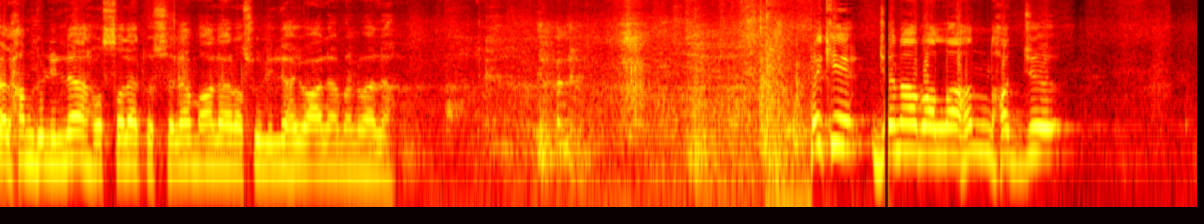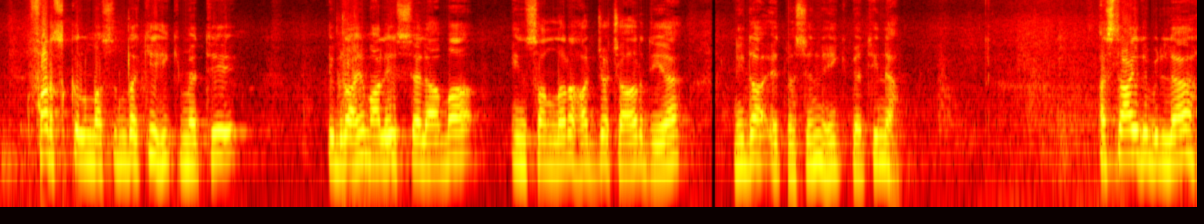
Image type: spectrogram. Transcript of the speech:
Elhamdülillah ve salatu ve selamu ala Resulillah ve ala men vala. Peki Cenab-ı Allah'ın haccı farz kılmasındaki hikmeti İbrahim Aleyhisselam'a insanları hacca çağır diye nida etmesinin hikmeti ne? Estaizu billah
